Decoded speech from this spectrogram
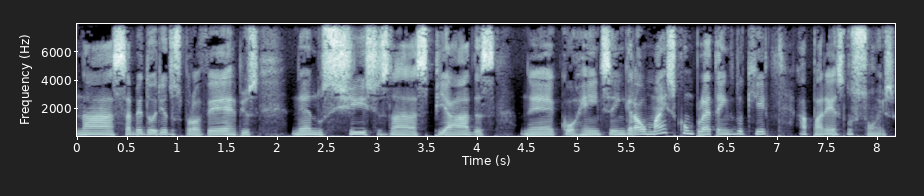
na sabedoria dos provérbios, né, nos xistes, nas piadas né, correntes, em grau mais completo ainda do que aparece nos sonhos.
